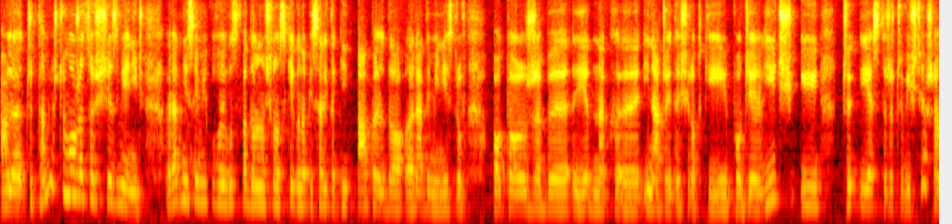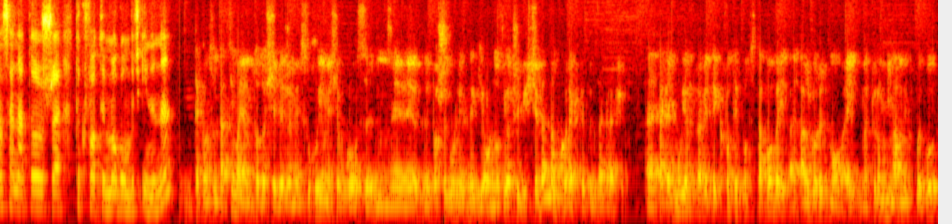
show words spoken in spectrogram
ale czy tam jeszcze może coś się zmienić? Radni Sejmiku Województwa Dolnośląskiego napisali taki apel do Rady Ministrów o to, żeby jednak e, inaczej te środki podzielić i czy jest rzeczywiście szansa na to, że te kwoty mogą być inne? Te konsultacje mają to do siebie, że my wsłuchujemy się w głosy e, poszczególnych regionów i oczywiście będą korekty w tym zakresie. E, tak jak mówię, w sprawie tej kwoty podstawowej, algorytmowej, na którą nie mamy wpływu,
